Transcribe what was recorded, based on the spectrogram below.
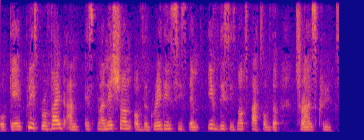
Okay. Please provide an explanation of the grading system if this is not part of the transcript.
